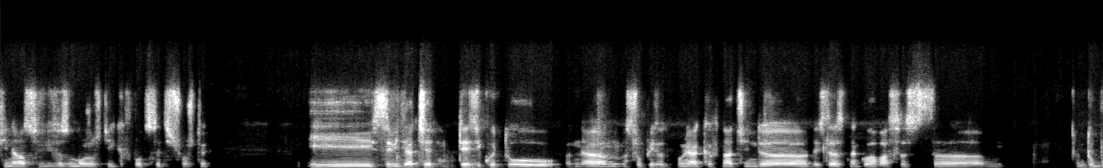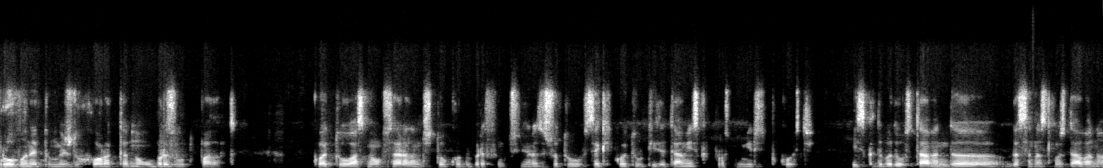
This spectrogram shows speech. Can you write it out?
финансови възможности и каквото сетиш още. И се видя, че тези, които а, се опитват по някакъв начин да, да излезат на глава с а, добруването между хората, много бързо отпадат. Което аз много се радвам, че толкова добре функционира, защото всеки, който отиде там, иска просто мир и спокойствие иска да бъде оставен да, да се наслаждава на,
